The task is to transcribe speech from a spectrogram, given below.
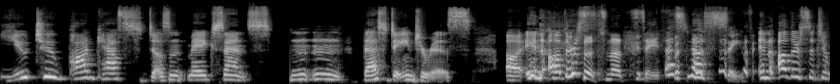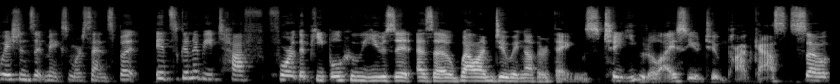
YouTube podcasts doesn't make sense. Mm-mm, that's dangerous. Uh, in others, that's not safe. that's not safe. In other situations, it makes more sense, but it's going to be tough for the people who use it as a while I'm doing other things to utilize YouTube podcasts. So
